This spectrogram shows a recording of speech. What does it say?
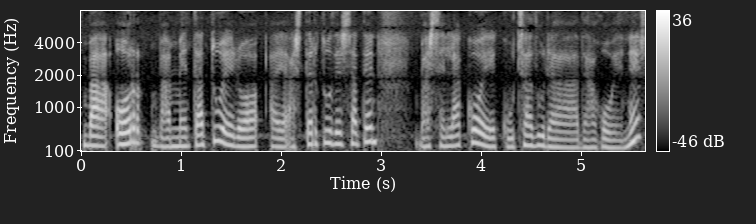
ba hor ba metatu ero e, aztertu dezaten ba zelako e, kutsadura dagoen, ez?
